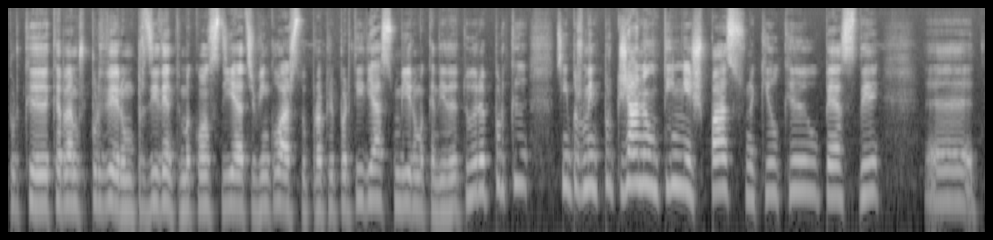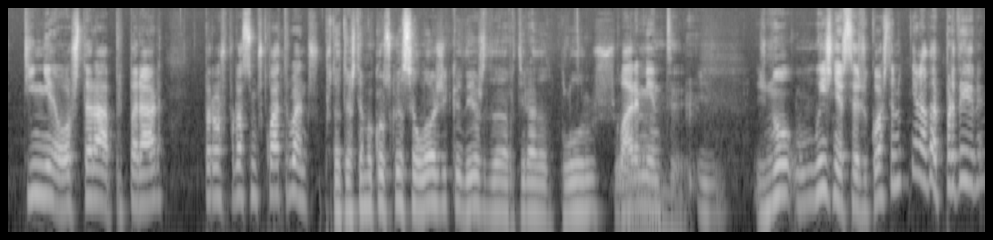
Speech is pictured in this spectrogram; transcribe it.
porque acabamos por ver um presidente de uma conselhia a desvincular-se do próprio partido e a assumir uma candidatura porque simplesmente porque já não tinha espaço naquilo que o PSD uh, eh, tinha ou estará a preparar para os próximos quatro anos. Portanto, esta é uma consequência lógica desde a retirada de pelouros. Claramente. Uh, e... no, o engenheiro Sérgio Costa não tinha nada a perder.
